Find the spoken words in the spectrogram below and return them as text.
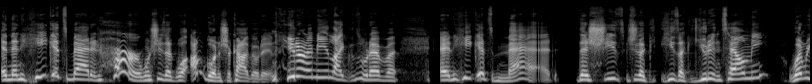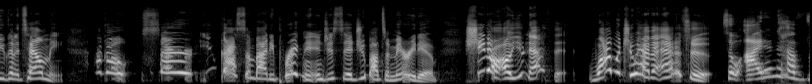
and then he gets mad at her when she's like, Well, I'm going to Chicago then. You know what I mean? Like whatever. And he gets mad that she's she's like, he's like, You didn't tell me? When were you gonna tell me? I go, sir, you got somebody pregnant and just said you about to marry them. She don't owe you nothing. Why would you have an attitude? so i didn't have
